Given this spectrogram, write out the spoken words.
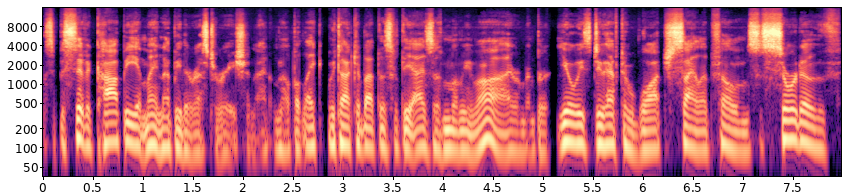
specific copy. It might not be the restoration. I don't know. But like we talked about this with the Eyes of Mummy Ma, I remember you always do have to watch silent films sort of.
